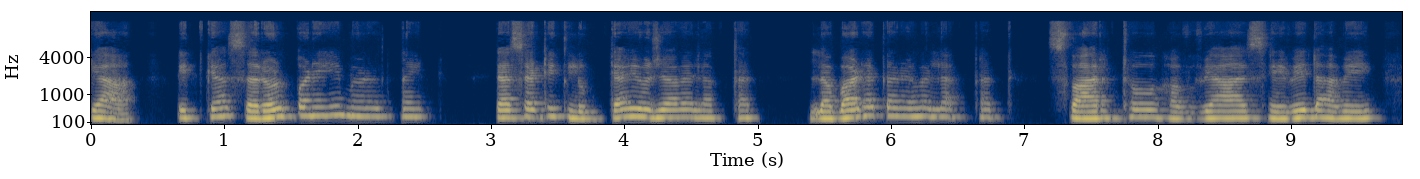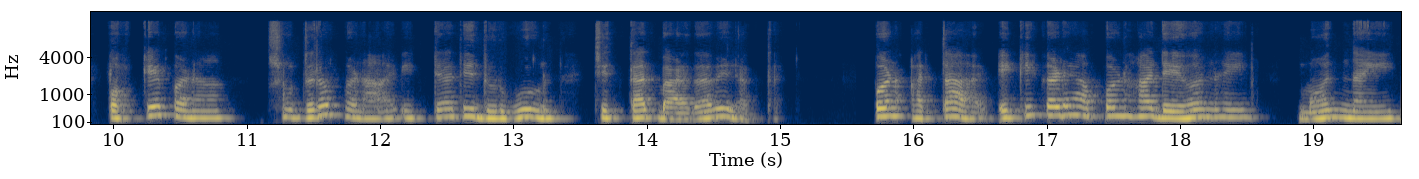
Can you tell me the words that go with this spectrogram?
घ्या इतक्या सरळपणेही मिळत नाहीत. त्यासाठी क्लुप्त्या योजाव्या लागतात लबाड्या कराव्या लागतात. स्वार्थ हव्यास हेवे दावे पक्केपणा शुद्रपणा इत्यादी दुर्गुण चित्तात बाळगावे लागतात. पण आता एकीकडे आपण हा देह नाही मन नाही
